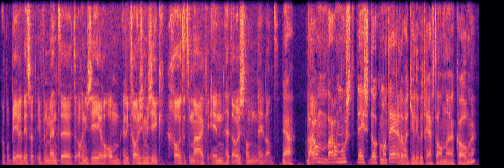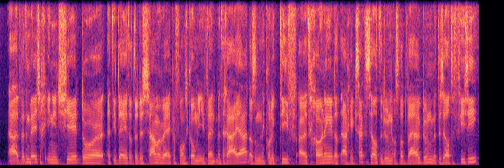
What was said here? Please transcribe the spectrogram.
we proberen dit soort evenementen te organiseren om elektronische muziek groter te maken in het oosten van Nederland. Ja. Waarom, waarom moest deze documentaire er wat jullie betreft dan uh, komen? Nou, het werd een beetje geïnitieerd door het idee dat we dus samenwerken voor ons komende event met Raya. Dat is een collectief uit Groningen dat eigenlijk exact hetzelfde doen als wat wij ook doen, met dezelfde visie.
